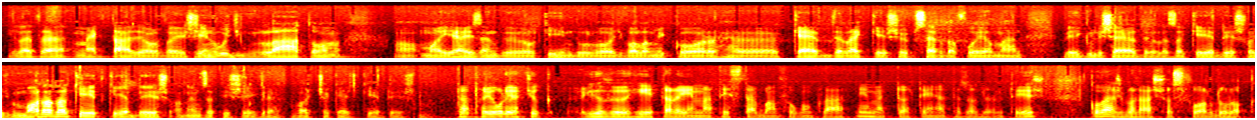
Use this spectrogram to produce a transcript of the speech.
illetve megtárgyalva, és én úgy látom, a mai helyzetből kiindulva, hogy valamikor kedd, legkésőbb szerda folyamán végül is eldől ez a kérdés, hogy marad a két kérdés a nemzetiségre, vagy csak egy kérdés. Tehát, ha jól értjük, jövő hét elején már tisztában fogunk látni, megtörténhet ez a döntés. Kovács Balázshoz fordulok.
